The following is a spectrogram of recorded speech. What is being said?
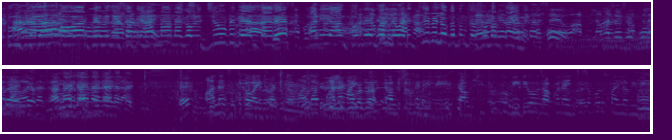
तुमच्या पवार फॅमिलीसाठी हा नाना गवळी जीव बी द्यायला तयार आहे आणि अंथुर्णे बर्नेवाडीतली बी लोक तुमच्यासोबत काय कसं आहे हो, आपला माणूस आपल्या भावासारखा मलाच इतकं वाईट वाटलं मला मला माहिती तावशीला तावशी तो तो व्हिडिओ दाखवला यांच्यासमोरच पाहिला मी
